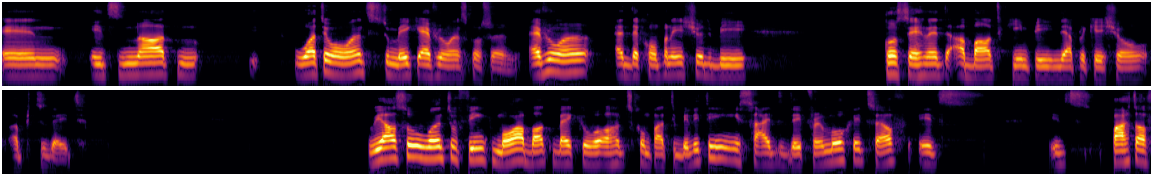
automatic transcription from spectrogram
and it's not what you want to make everyone's concerned. Everyone at the company should be concerned about keeping the application up to date. We also want to think more about backwards compatibility inside the framework itself. It's it's part of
